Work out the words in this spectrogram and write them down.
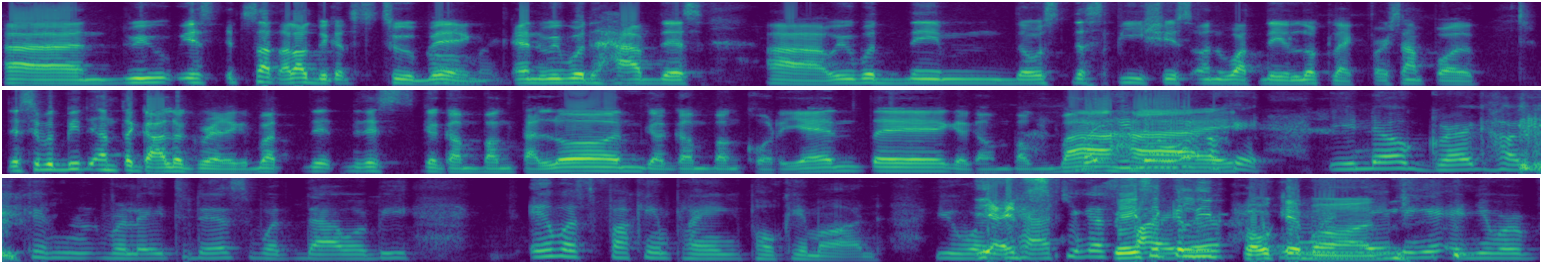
and we it's, it's not allowed because it's too big. my and we would have this. Uh, we would name those the species on what they look like. For example, this would be on Tagalog but thi- this gagambang talon, gagambang kuryente, gagambang But you know, bahay. okay, you know, Greg, how you can relate to this? What that would be? It was fucking playing Pokemon. You were Yeah, it's catching a basically spider, you were Pokemon. naming it, and you were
